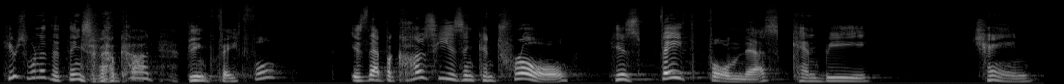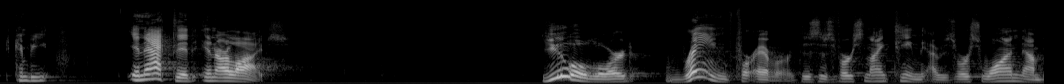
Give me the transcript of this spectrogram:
here's one of the things about God being faithful is that because He is in control, his faithfulness can be changed, can be enacted in our lives. You, O Lord, reign forever. This is verse 19. I was verse 1, now I'm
